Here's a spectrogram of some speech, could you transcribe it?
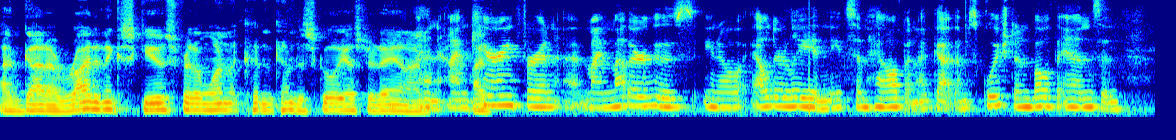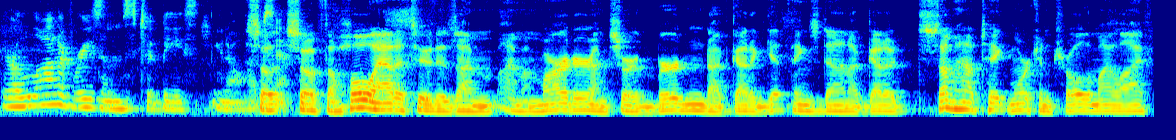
I've got to write an excuse for the one that couldn't come to school yesterday, and I'm and I'm caring I've, for an, uh, my mother who's you know elderly and needs some help, and I've got I'm squished on both ends, and there are a lot of reasons to be you know upset. so so if the whole attitude is I'm I'm a martyr, I'm sort of burdened, I've got to get things done, I've got to somehow take more control of my life.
